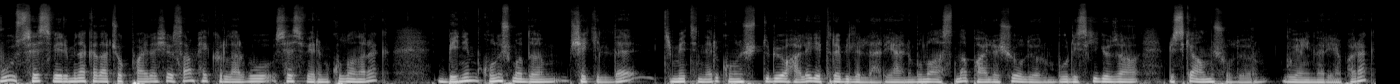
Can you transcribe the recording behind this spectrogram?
Bu ses verimi ne kadar çok paylaşırsam hackerlar bu ses verimi kullanarak benim konuşmadığım şekilde ki metinleri konuşturuyor hale getirebilirler. Yani bunu aslında paylaşıyor oluyorum. Bu riski göze al, riski almış oluyorum bu yayınları yaparak.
